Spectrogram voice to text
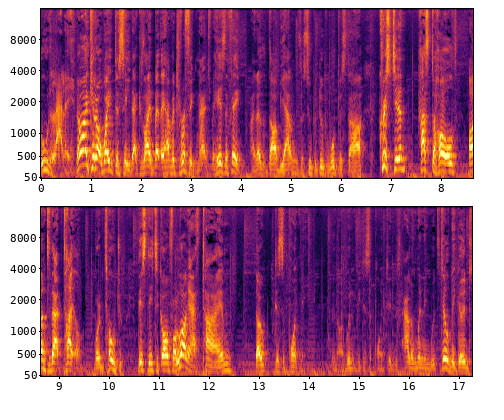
Ooh lally. Now I cannot wait to see that because I bet they have a terrific match. But here's the thing I know that Darby Allin is a super duper whooper star. Christian has to hold onto that title. I've already told you, this needs to go on for a long ass time. Don't disappoint me. Even though I wouldn't be disappointed because Allin winning would still be good.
